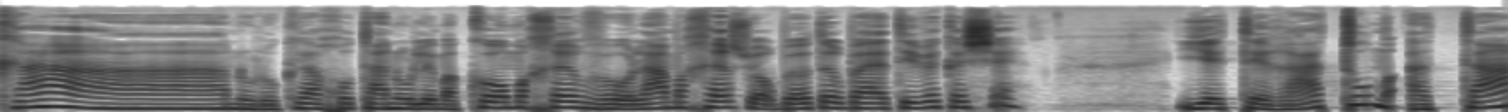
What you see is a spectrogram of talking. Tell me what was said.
כאן הוא לוקח אותנו למקום אחר ועולם אחר שהוא הרבה יותר בעייתי וקשה. יתרה טומאתה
